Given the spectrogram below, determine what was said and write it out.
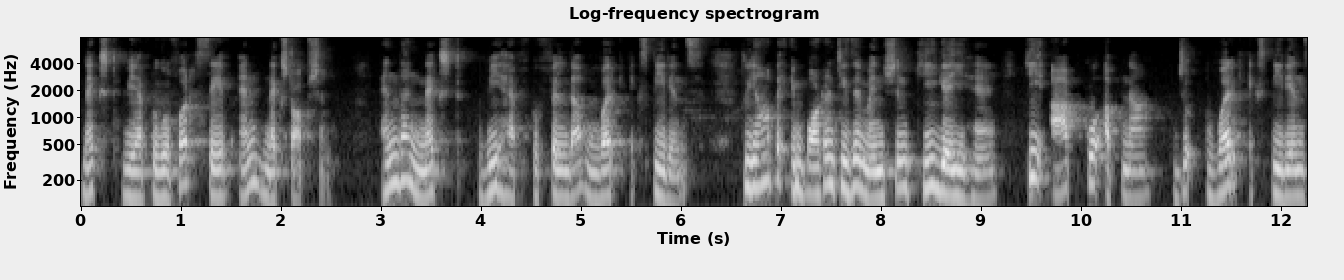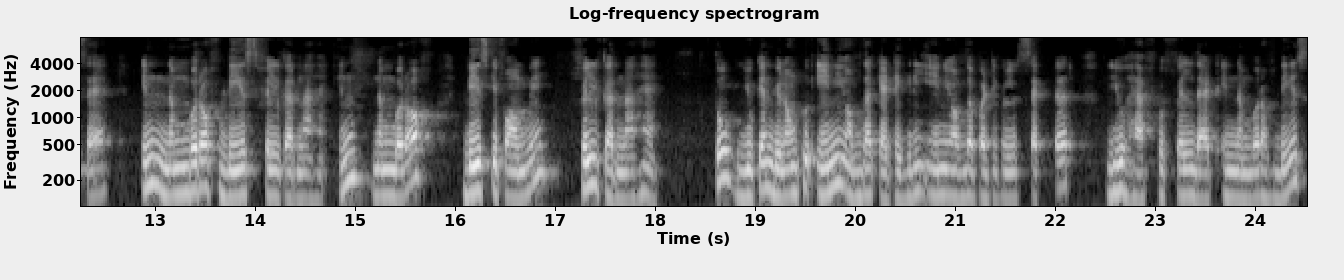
Next we have to go for save and next option and the next we have to fill the work experience तो यहाँ पे इंपॉर्टेंट चीज़ें मेंशन की गई हैं कि आपको अपना जो वर्क एक्सपीरियंस है in number of days fill करना है इन नंबर ऑफ़ डेज़ के फॉर्म में फिल करना है। तो you can belong to any of the category any of the particular sector you have to fill that in number of days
